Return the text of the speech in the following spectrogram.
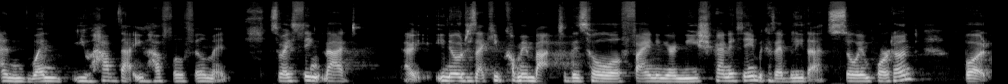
And when you have that, you have fulfillment. So I think that, uh, you know, just I keep coming back to this whole finding your niche kind of thing because I believe that's so important. But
